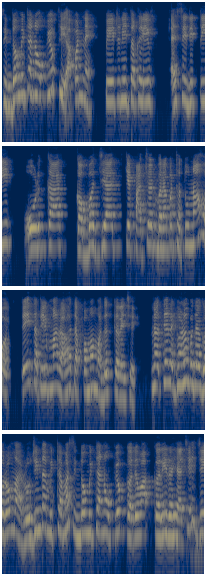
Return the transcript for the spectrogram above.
સિંધો મીઠાના ઉપયોગથી આપણને પેટની તકલીફ, એસિડિટી, ઓડકાર, કબજિયાત કે પાચન બરાબર થતું ના હોય તે તકલીફમાં રાહત આપવામાં મદદ કરે છે. અને અત્યારે ઘણા બધા ઘરોમાં રોજિંદા મીઠામાં સિંધો મીઠાનો ઉપયોગ કરવા, કરી રહ્યા છે, જે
